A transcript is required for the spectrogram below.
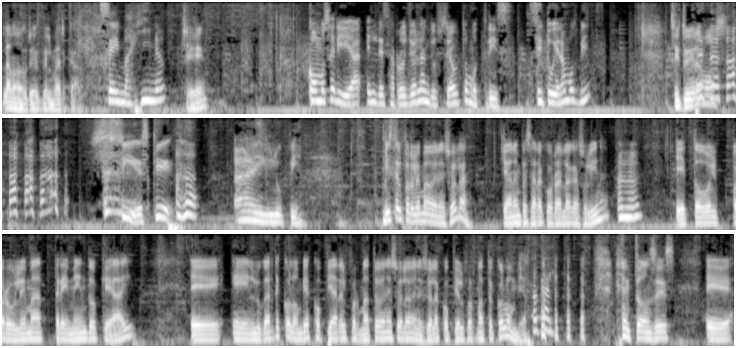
la madurez del mercado. ¿Se imagina Sí. cómo sería el desarrollo de la industria automotriz si tuviéramos vías? Si tuviéramos... Sí, es que... Ay, Lupi. ¿Viste el problema de Venezuela? Que van a empezar a cobrar la gasolina. Eh, todo el problema tremendo que hay. Eh, en lugar de Colombia copiar el formato de Venezuela, Venezuela copió el formato de Colombia. Total. Entonces, eh,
